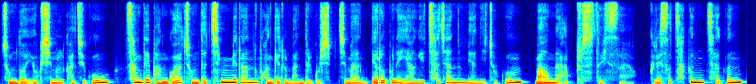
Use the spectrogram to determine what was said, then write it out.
좀 더 욕심을 가지고 상대방과 좀 더 친밀한 관계를 만들고 싶지만 여러분의 양에 차지 않는 면이 조금 마음에 아플 수도 있어요. 그래서 차근차근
